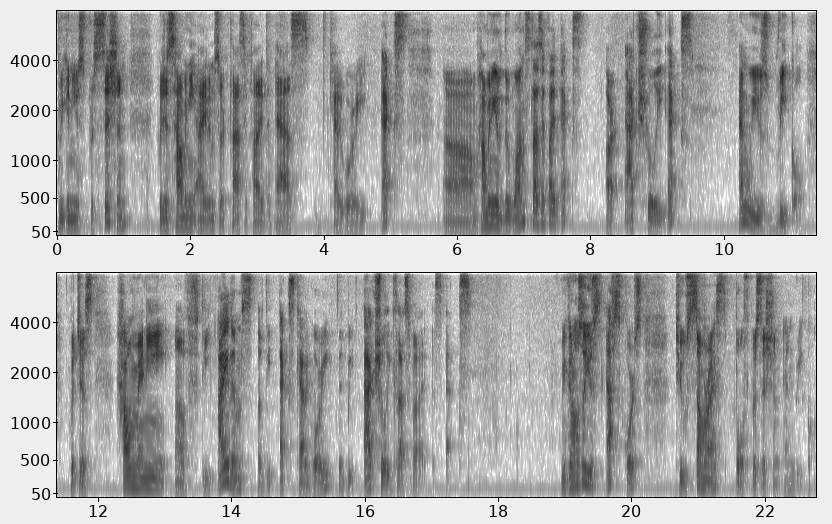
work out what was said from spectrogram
We can use precision, which is how many items are classified as category X. Um, how many of the ones classified X are actually X. And we use recall, which is how many of the items of the X category that we actually classify as X. We can also use F-scores to summarize both precision and recall.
